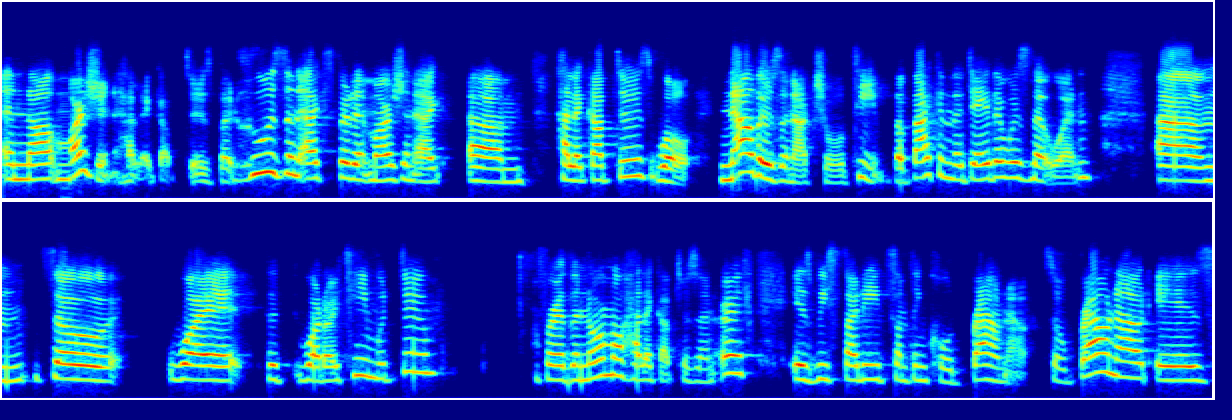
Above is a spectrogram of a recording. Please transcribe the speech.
and not Martian helicopters. But who's an expert at Martian um, helicopters? Well, now there's an actual team, but back in the day, there was no one. Um, so what the, what our team would do for the normal helicopters on Earth is we studied something called brownout. So brownout is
